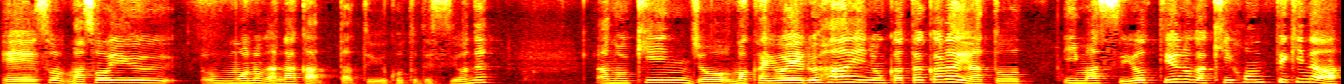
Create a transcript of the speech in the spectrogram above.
えーそまあ、そういうものがなかったということですよね。あの近所、まあ、通える範囲の方から雇いますよっていうのが基本的な、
